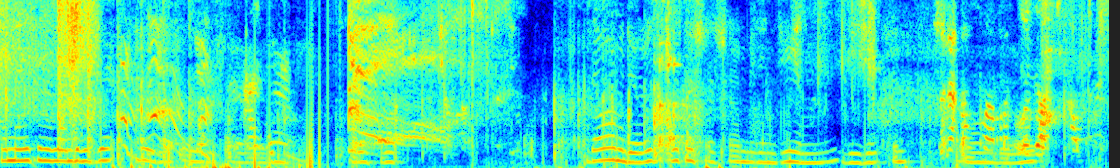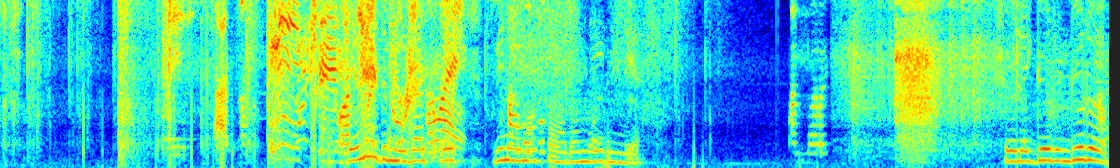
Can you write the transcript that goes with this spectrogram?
Sen beni sinirlendirince böyle uğraşıyorlar. Dolayısıyla Devam ediyoruz. Arkadaşlar şu an birinciyim diyecektim. Demedim mi ben size win almazsam adam değilim diye. Şöyle görün görün.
